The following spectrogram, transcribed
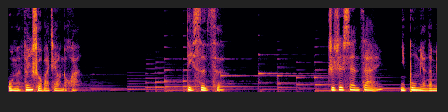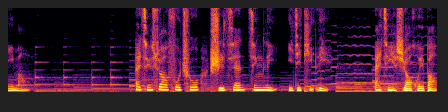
我们分手吧”这样的话。第四次，直至现在，你不免的迷茫。爱情需要付出时间、精力以及体力，爱情也需要回报，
